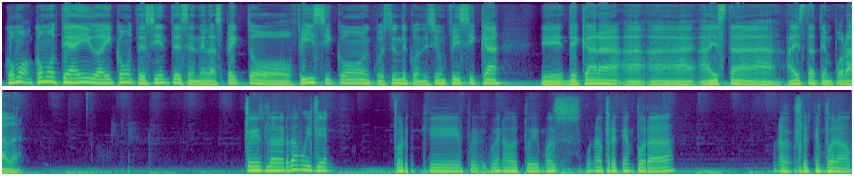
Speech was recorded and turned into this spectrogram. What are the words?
¿cómo, ¿cómo te ha ido ahí? ¿Cómo te sientes en el aspecto físico, en cuestión de condición física, eh, de cara a, a, a, esta, a esta temporada? Pues la verdad muy bien, porque pues bueno, tuvimos una pretemporada, una pretemporada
